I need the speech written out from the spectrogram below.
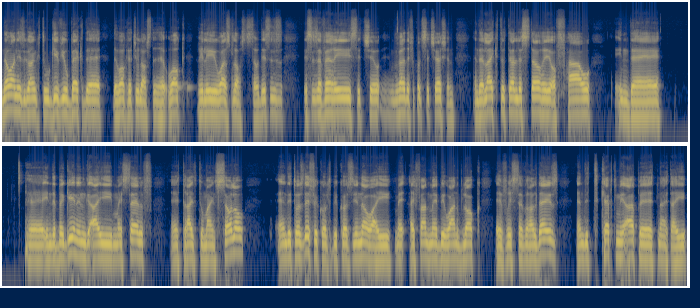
no one is going to give you back the the work that you lost. The work really was lost. So this is this is a very situ- very difficult situation. And I like to tell the story of how in the uh, in the beginning I myself uh, tried to mine solo, and it was difficult because you know I I found maybe one block every several days, and it kept me up at night. I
